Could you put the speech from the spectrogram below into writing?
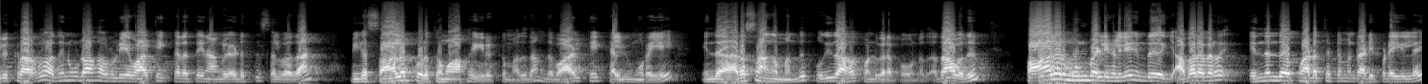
இருக்கிறார்களோ அதனூடாக அவருடைய வாழ்க்கை தரத்தை நாங்கள் எடுத்து செல்வதுதான் மிக சால பொருத்தமாக இருக்கும். அதுதான் இந்த வாழ்க்கை கல்வி முறையை இந்த அரசாங்கம் வந்து புதிதாக கொண்டு வரப்போகின்றது அதாவது பாலர் முன்பள்ளிகளிலே இன்று அவரவர் எந்தெந்த பாடத்திட்டம் என்ற அடிப்படையிலே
